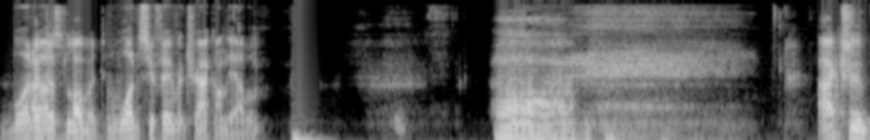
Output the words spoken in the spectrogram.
What? I uh, just love it. What's your favorite track on the album? Ah. I actually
